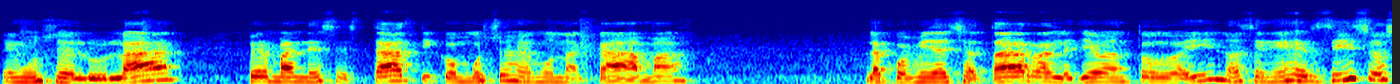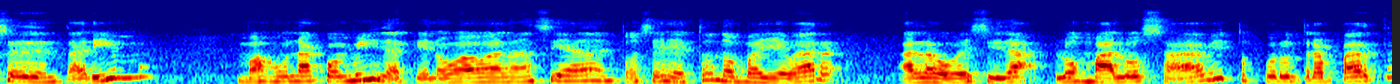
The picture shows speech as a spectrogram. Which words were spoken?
en un celular, permanece estático, muchos en una cama, la comida chatarra, le llevan todo ahí, no hacen ejercicio, sedentarismo, más una comida que no va balanceada, entonces esto nos va a llevar a la obesidad. Los malos hábitos, por otra parte,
